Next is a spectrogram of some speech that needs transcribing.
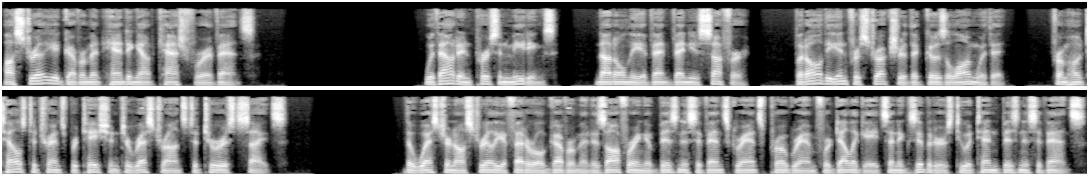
Australia government handing out cash for events. Without in person meetings, not only event venues suffer, but all the infrastructure that goes along with it, from hotels to transportation to restaurants to tourist sites. The Western Australia federal government is offering a business events grants program for delegates and exhibitors to attend business events.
